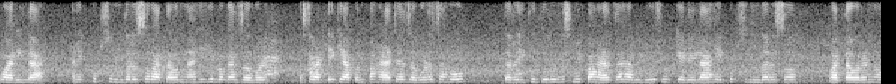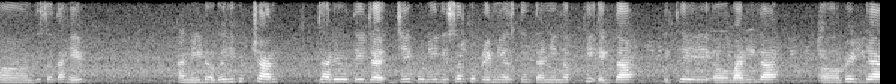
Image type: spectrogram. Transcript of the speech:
वारीला. आणि खूप सुंदर असं वातावरण आहे हे बघा जवळ. असं वाटते की आपण पहाडाच्या जवळच आहो तर इथे दुरूनच मी पहाडाचा हा व्हिडिओ शूट केलेला आहे. खूप सुंदर असं वातावरण दिसत आहे. आणि ढगही खूप छान झाले होते. ज्या जे कोणी निसर्गप्रेमी असतील त्यांनी नक्की एकदा इथे वारीला भेट द्या.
